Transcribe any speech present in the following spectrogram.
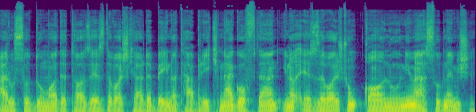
عروس و دوماد تازه ازدواج کرده به اینا تبریک نگفتن اینا ازدواجشون قانونی محسوب نمیشه.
